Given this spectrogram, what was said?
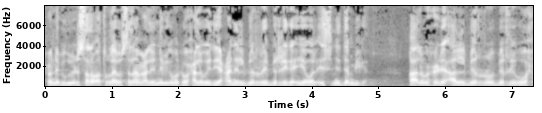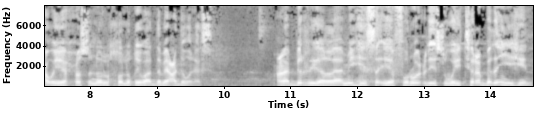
Wuxuu nebigu yidhi salawaatu ullahi wasalaamu caleyh nebiga marka waxaa la weydiiyey can ilbiri biriga iyo walismi dembiga. Qaala wuxuu yidhi albiru birigu waxa weeye xusnu lkhuluqi waa dabeecadda wanaagsan macnaa biriga laamihiisa iyo furuucdiisu way tiro badan yihiin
